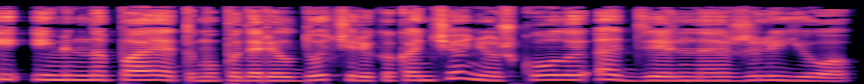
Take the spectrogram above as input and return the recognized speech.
и именно поэтому подарил дочери к окончанию школы отдельное жилье.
